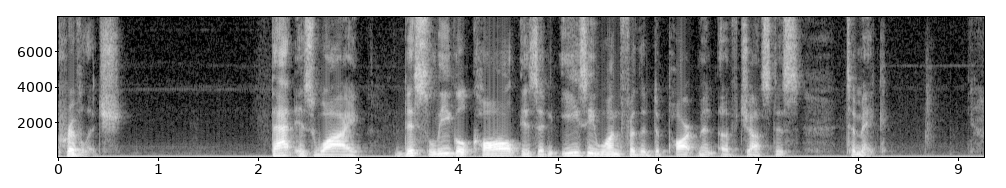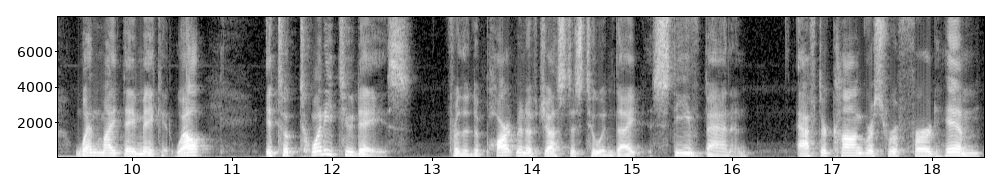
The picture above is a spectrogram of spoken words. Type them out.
privilege. That is why this legal call is an easy one for the Department of Justice to make. When might they make it? Well, it took 22 days for the Department of Justice to indict Steve Bannon after Congress referred him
